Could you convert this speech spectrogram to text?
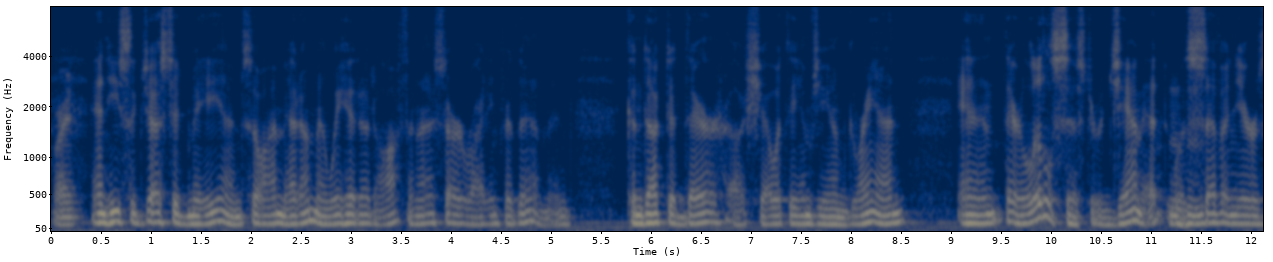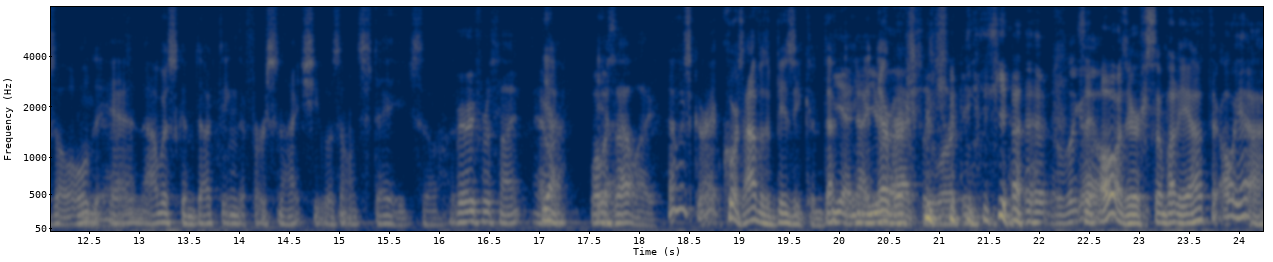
Right. And he suggested me, and so I met him, and we hit it off, and I started writing for them and conducted their uh, show at the MGM Grand. And their little sister, Janet, was Mhm. seven years old, gosh. and I was conducting the first night she was on stage. So Very first night. Ever? Yeah, What was that like? that was great. Of course, I was busy conducting. Yeah, no, you never were actually working. yeah. I was like, Say, oh. oh, is there somebody out there? Oh, yeah.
